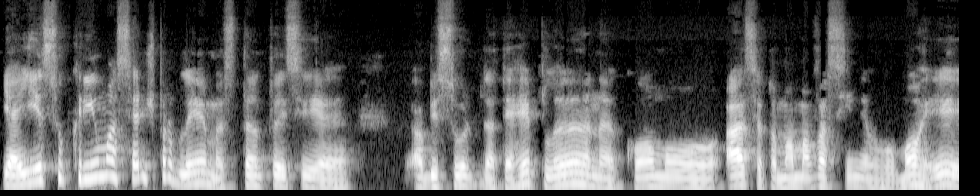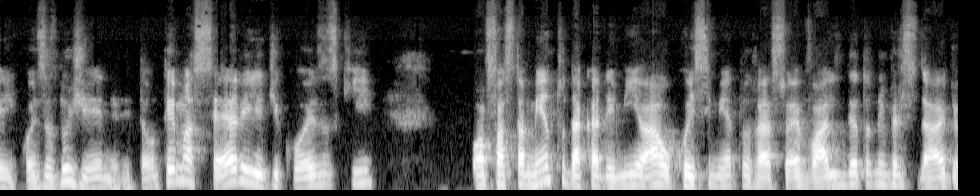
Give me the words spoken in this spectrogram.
E aí isso cria uma série de problemas, tanto esse absurdo da Terra é plana, como, ah, se eu tomar uma vacina eu vou morrer, e coisas do gênero. Então, tem uma série de coisas que o afastamento da academia, ah, o conhecimento só é válido dentro da universidade,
